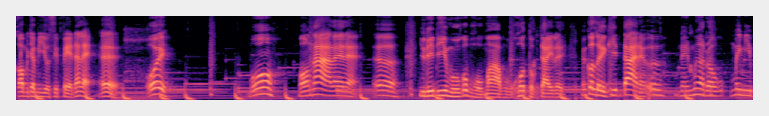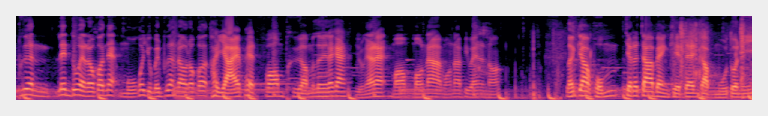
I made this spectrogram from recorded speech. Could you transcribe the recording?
ก็มันจะมีอยู่ 10 เฟสนั่นแหละเออโอ้ยโม มองหน้าอะไรเนี่ย เออ อยู่ดีๆหมูก็โผล่มาผมโคตรตกใจเลย แล้วก็เลยคิดได้เนี่ยเออ ในเมื่อเราไม่มีเพื่อนเล่นด้วยเราก็เนี่ยหมูก็อยู่เป็นเพื่อนเราเราก็ขยายแพลตฟอร์มเผื่อมาเลยแล้วกัน อยู่งั้นแหละมองมองหน้ามองหน้าพี่ไว้นะเนาะหลังจากผมเจรจาแบ่งเขตแดนกับหมูตัวนี้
